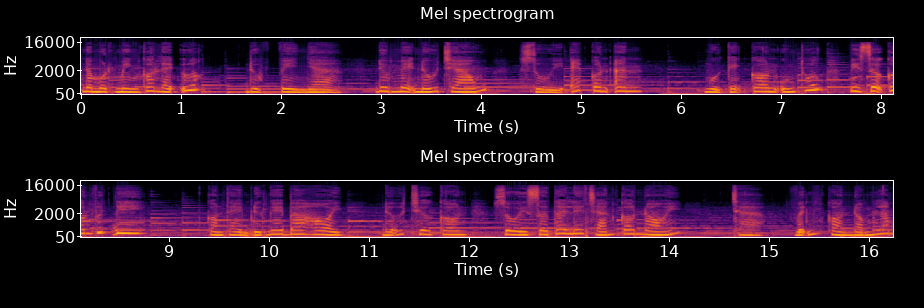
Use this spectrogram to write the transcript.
nằm một mình con lại ước, được về nhà, được mẹ nấu cháo, rồi ép con ăn. Ngồi cạnh con uống thuốc vì sợ con vứt đi. Con thèm được nghe ba hỏi, đỡ chưa con, rồi sờ tay lên trán con nói, chà, vẫn còn nóng lắm.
